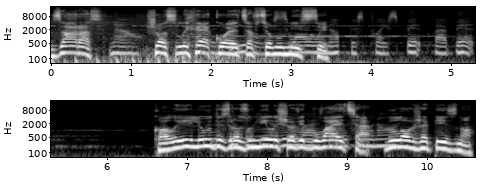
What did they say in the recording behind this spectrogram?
Зараз щось лихе коїться в цьому місці. Коли люди зрозуміли, що відбувається, було вже пізно.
